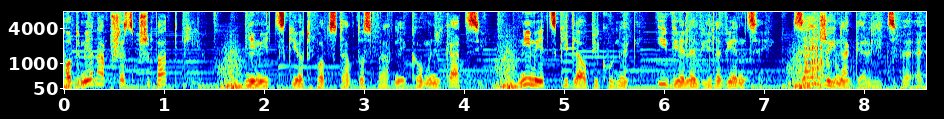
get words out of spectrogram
Odmiana przez przypadki. Niemiecki od podstaw do sprawnej komunikacji. Niemiecki dla opiekunek i wiele, wiele więcej. Zajrzyj na gerlitz.pl.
